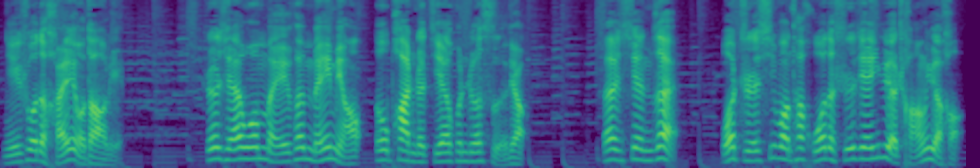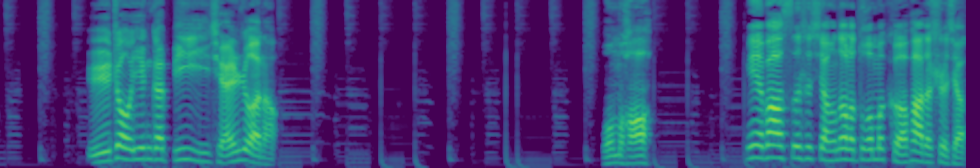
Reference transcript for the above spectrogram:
你说的很有道理。之前我每分每秒都盼着结婚者死掉，但现在我只希望他活的时间越长越好。宇宙应该比以前热闹。吴木豪。灭霸似是想到了多么可怕的事情，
